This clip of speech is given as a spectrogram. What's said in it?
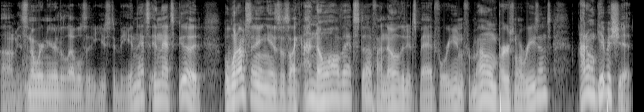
Um, it's nowhere near the levels that it used to be, and that's and that's good. But what I'm saying is, is like I know all that stuff. I know that it's bad for you, and for my own personal reasons, I don't give a shit.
